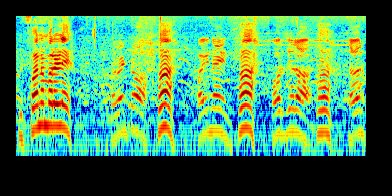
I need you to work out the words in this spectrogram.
ನಿಮ್ಮ ಫೋನ್ ನಂಬರ್ ಹೇಳಿ. Seven two. ಹಾಂ. ಫೈವ್ ನೈನ್ ಹಾಂ ಫೋರ್ ಜೀರೋ ಹಾಂ ಸೆವೆನ್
